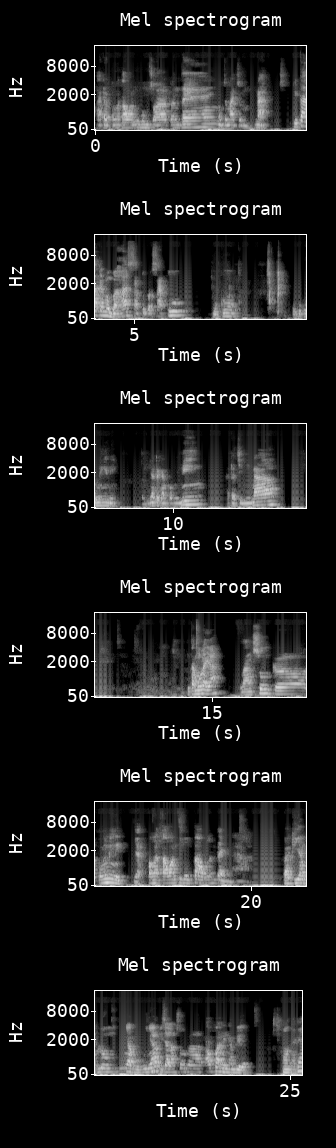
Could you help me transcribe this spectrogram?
ada pengetahuan umum soal kelenteng, macam-macam. Nah, kita akan membahas satu persatu buku buku kuning ini. Tentunya dengan Komining, ada Cimina. Kita mulai ya. Langsung ke Komining nih. Ya. Pengetahuan umum tahu kelenteng. Nah, bagi yang belum punya bukunya bisa langsung ke Taupan nih ngambil. Kalau nggak ada,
